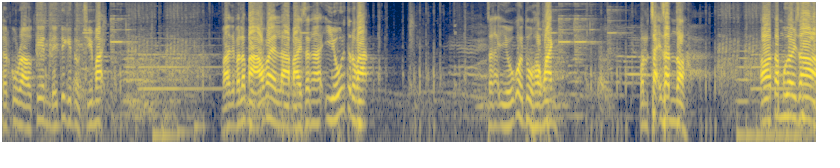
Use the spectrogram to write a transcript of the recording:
Trận cuộc đầu tiên đến từ game thủ Trí Mạnh. Và và lớp báo về là bài dân yếu đấy các bạn. Dân yếu của thủ Hồng Anh. Còn chạy dần rồi. À, tầm 10 giờ.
